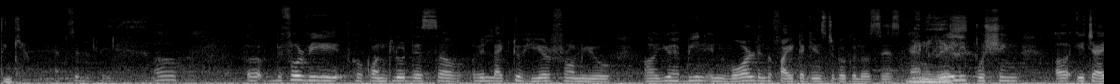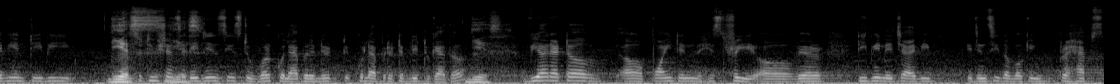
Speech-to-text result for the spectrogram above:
Thank you. Absolutely. Uh, uh, before we co- conclude this, uh, we'd like to hear from you. Uh, you have been involved in the fight against tuberculosis and years. really pushing uh, HIV and TB Yes, institutions and agencies to work collaboratively, collaboratively together. Yes. We are at a uh, point in the history uh, where TB and HIV agencies are working perhaps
